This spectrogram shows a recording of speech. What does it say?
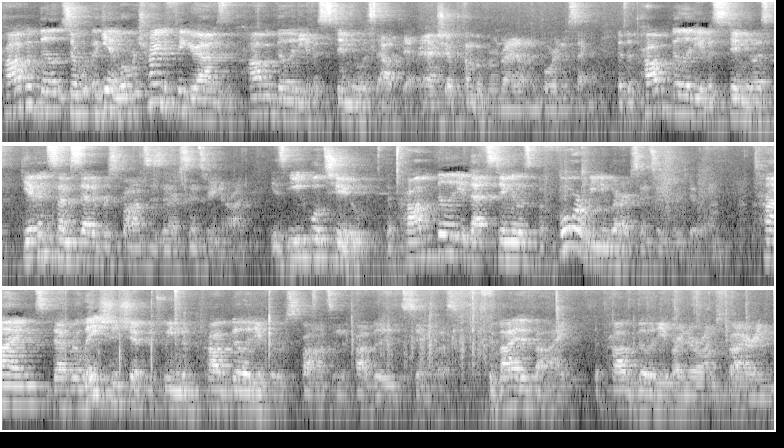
probability, so again, what we're trying to figure out is the probability of a stimulus out there. And actually, I'll come over and write on the board in a second. But the probability of a stimulus, given some set of responses in our sensory neuron, is equal to the probability of that stimulus before we knew what our sensors were doing, times that relationship between the probability of the response and the probability of the stimulus, divided by the probability of our neurons firing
